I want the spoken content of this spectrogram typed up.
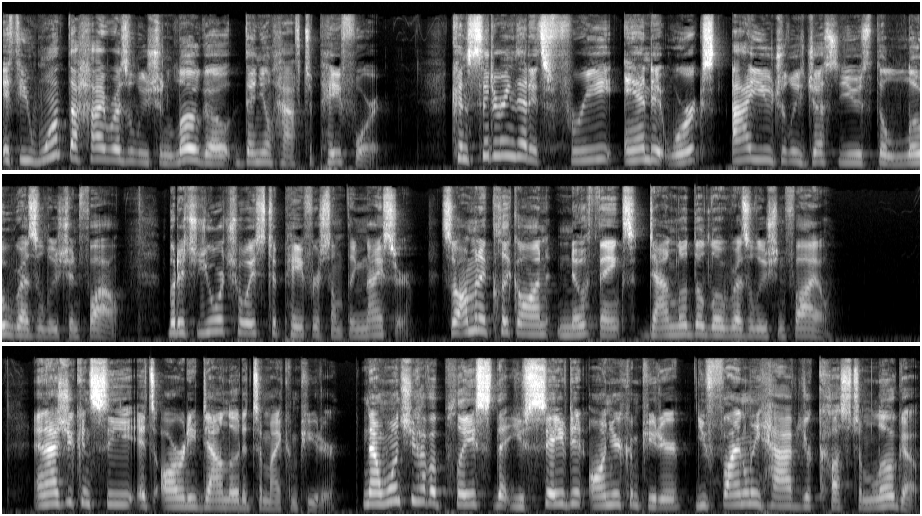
If you want the high resolution logo, then you'll have to pay for it. Considering that it's free and it works, I usually just use the low resolution file, but it's your choice to pay for something nicer. So I'm going to click on no thanks, download the low resolution file. And as you can see, it's already downloaded to my computer. Now, once you have a place that you saved it on your computer, you finally have your custom logo.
